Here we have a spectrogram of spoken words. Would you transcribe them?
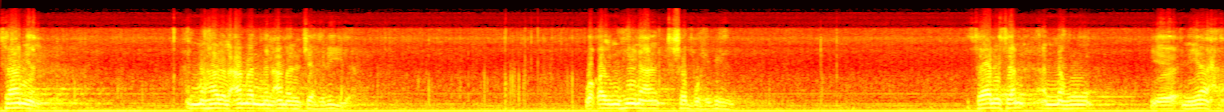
ثانيا أن هذا العمل من عمل الجاهلية وقد نهينا عن التشبه بهم. ثالثا أنه نياحة.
